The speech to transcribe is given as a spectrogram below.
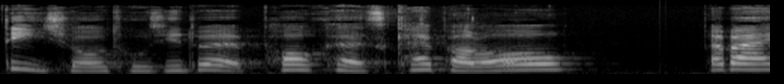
地球突击队 Podcast 开跑喽！拜拜。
